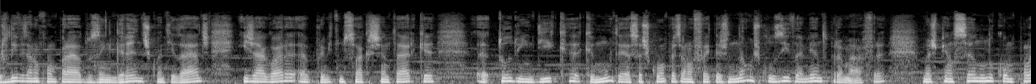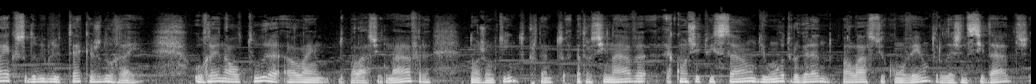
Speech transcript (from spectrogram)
Os livros eram comprados em grandes quantidades e já agora, uh, permite-me só acrescentar que uh, tudo indica que muitas dessas compras eram feitas não exclusivamente para Mafra, mas pensando no complexo de bibliotecas do rei. O rei, na altura, além do Palácio de Mafra, Dom João V, portanto, patrocinava a constituição de um outro grande palácio-convento das necessidades,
